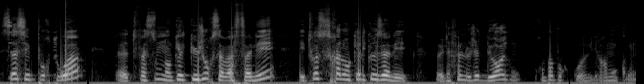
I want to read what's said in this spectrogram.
ça c'est pour toi. Euh, de toute façon, dans quelques jours, ça va faner, et toi, ce sera dans quelques années. Euh, la femme le jette dehors, il comprend pas pourquoi. Il est vraiment con.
